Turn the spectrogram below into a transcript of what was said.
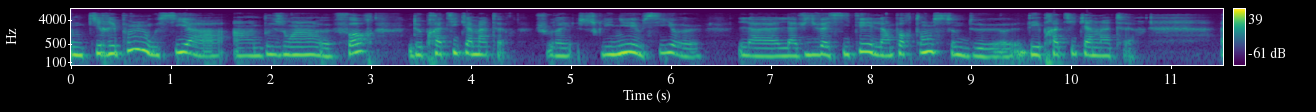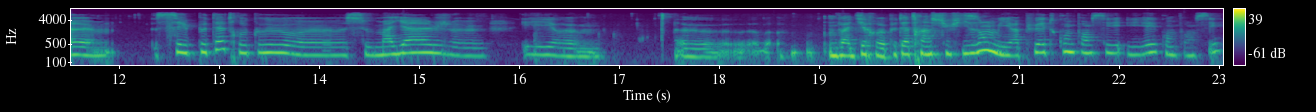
donc qui répond aussi à, un besoin fort de pratiques amateurs. Je voudrais souligner aussi la, vivacité et l'importance de, des pratiques amateurs. c'est peut-être que ce maillage est euh, on va dire peut-être insuffisant, mais a pu être compensé et est compensé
